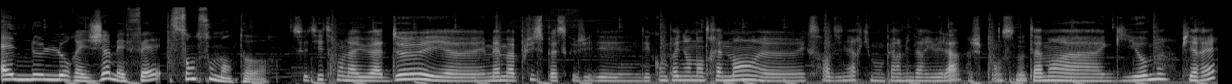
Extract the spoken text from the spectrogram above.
elle ne l'aurait jamais fait sans son mentor. Ce titre, on l'a eu à deux et, euh, même à plus parce que j'ai des, compagnons d'entraînement euh, extraordinaires qui m'ont permis d'arriver là. Je pense notamment à Guillaume Pierret,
